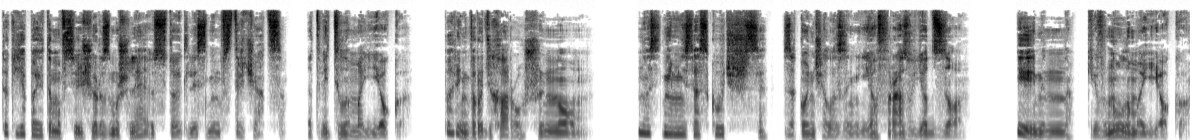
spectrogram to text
«Так я поэтому все еще размышляю, стоит ли с ним встречаться», — ответила Майоко. Парень вроде хороший, но... Но с ним не соскучишься», — закончила за нее фразу Йодзо. «Именно», — кивнула Майоко.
